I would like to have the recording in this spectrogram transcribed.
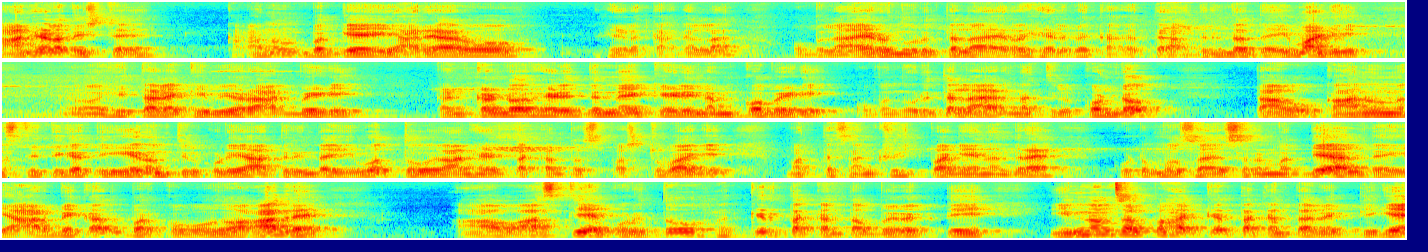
ನಾನು ಹೇಳೋದಿಷ್ಟೇ, ಕಾನೂನು ಬಗ್ಗೆ ಯಾರ್ಯಾರೋ ಹೇಳೋಕ್ಕಾಗಲ್ಲ. ಒಬ್ಬ ಲಾಯರು, ನುರಿತ ಲಾಯರು ಹೇಳಬೇಕಾಗತ್ತೆ. ಅದರಿಂದ ದಯಮಾಡಿ ಹಿತ್ತಾಳೆ ಕಿವಿಯವರು ಆಗಬೇಡಿ. ಕಣ್ಕಂಡವ್ರು ಹೇಳಿದ್ದನ್ನೇ ಕೇಳಿ ನಂಬ್ಕೋಬೇಡಿ. ಒಬ್ಬ ನುರಿತ ಲಾಯರ್ನ ತಿಳ್ಕೊಂಡು ತಾವು ಕಾನೂನಿನ ಸ್ಥಿತಿಗತಿ ಏನು ಅಂತ ತಿಳ್ಕೊಡಿ. ಆದ್ದರಿಂದ ಇವತ್ತು ನಾನು ಹೇಳ್ತಕ್ಕಂಥ ಸ್ಪಷ್ಟವಾಗಿ ಮತ್ತು ಸಂಕ್ಷಿಪ್ತವಾಗಿ ಏನಂದರೆ, ಕುಟುಂಬ ಸದಸ್ಯರ ಮಧ್ಯೆ ಅಲ್ಲದೆ ಯಾರು ಬೇಕಾದರೂ ಬರ್ಕೋಬೋದು ಆದರೆ ಆ ವಾಸ್ತಿಯ ಕುರಿತು ಹಕ್ಕಿರ್ತಕ್ಕಂಥ ಒಬ್ಬ ವ್ಯಕ್ತಿ ಇನ್ನೊಂದು ಸ್ವಲ್ಪ ಹಕ್ಕಿರ್ತಕ್ಕಂಥ ವ್ಯಕ್ತಿಗೆ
